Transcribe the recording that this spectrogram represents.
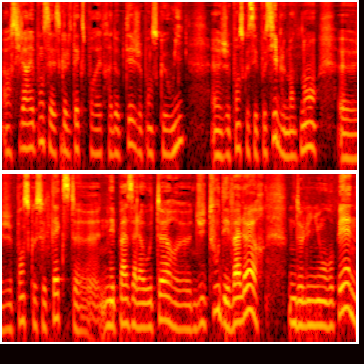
Alors si la réponse est est-ce que le texte pourrait être adopté, je pense que oui. Euh, je pense que c'est possible. Maintenant, euh, je pense que ce texte euh, n'est pas à la hauteur du tout des valeurs de l'Union européenne.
